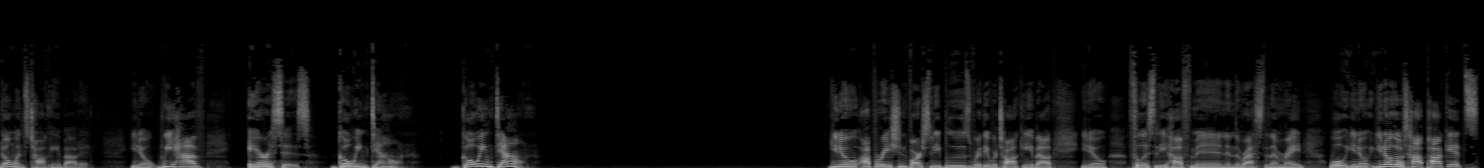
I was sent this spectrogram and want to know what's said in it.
No one's talking about it. You know, we have heiresses going down, going down. You know, Operation Varsity Blues, where they were talking about, you know, Felicity Huffman and the rest of them, right? Well, you know, you know those hot pockets.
